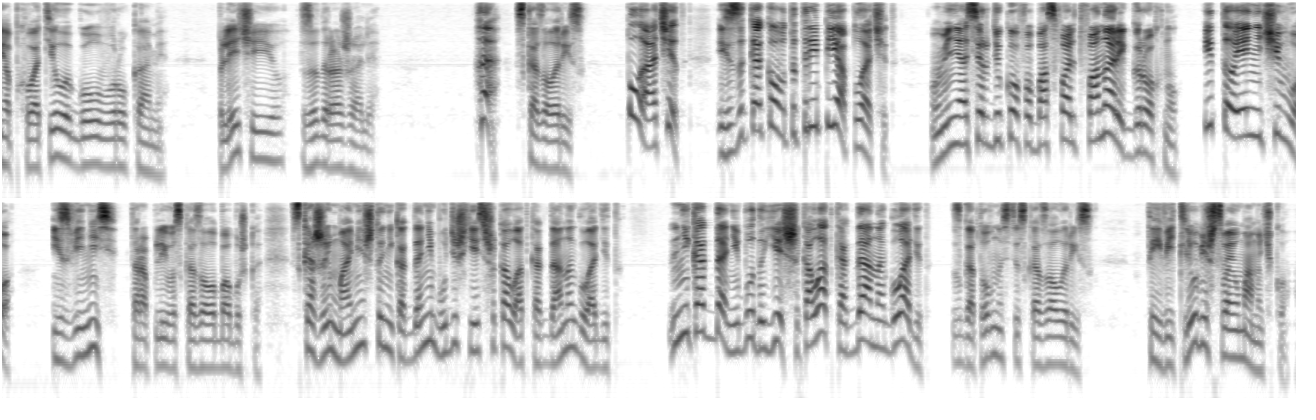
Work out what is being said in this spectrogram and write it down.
и обхватила голову руками. Плечи ее задрожали. «Ха!» — сказал Рис. «Плачет! Из-за какого-то тряпья плачет! У меня Сердюков об асфальт фонарик грохнул, и то я ничего!» «Извинись», — торопливо сказала бабушка. «Скажи маме, что никогда не будешь есть шоколад, когда она гладит». «Никогда не буду есть шоколад, когда она гладит», — с готовностью сказал Рис. «Ты ведь любишь свою мамочку?»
